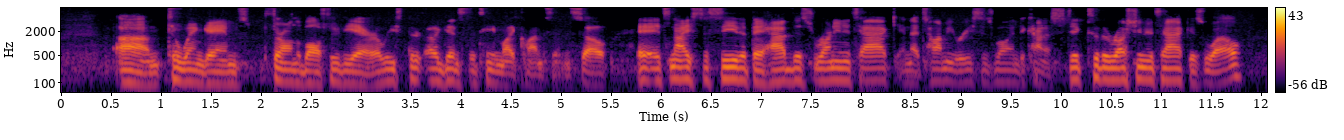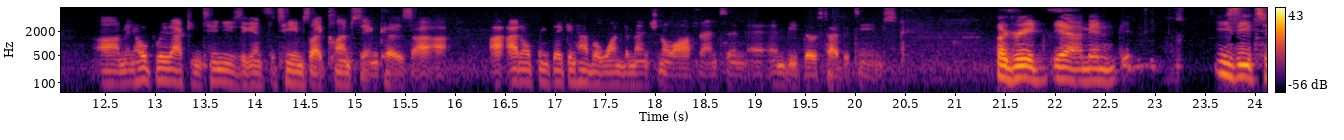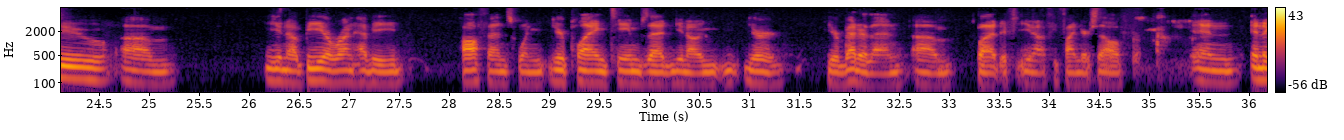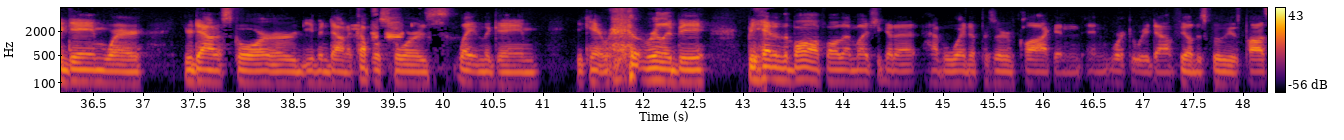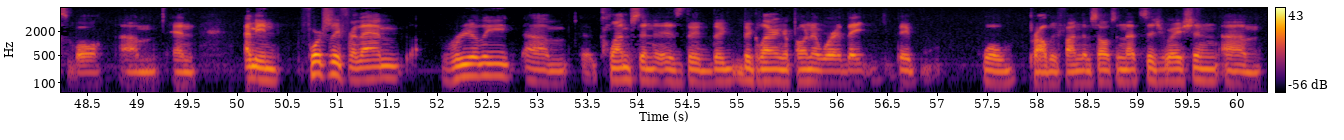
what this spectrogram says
um, to win games throwing the ball through the air, at least th- against a team like Clemson. So it's nice to see that they have this running attack and that Tommy Rees is willing to kind of stick to the rushing attack as well. Um, and hopefully that continues against the teams like Clemson because I, I don't think they can have a one dimensional offense and, and beat those type of teams. Agreed. Yeah. I mean, easy to, um, you know, be a run heavy offense when you're playing teams that, you know, you're, you're better than. Um, but if, you know, if you find yourself in, in a game where you're down a score or even down a couple scores late in the game, you can't really be be handing the ball off all that much. You got to have a way to preserve clock and and work your way downfield as quickly as possible. Um, and I mean, fortunately for them, really, um, Clemson is the, the the glaring opponent where they they will probably find themselves in that situation. Um,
